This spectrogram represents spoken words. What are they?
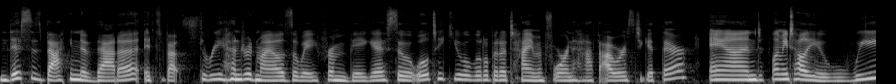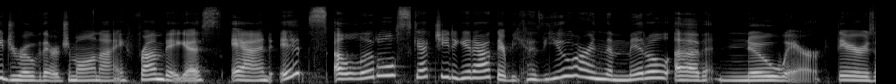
This is back in Nevada. It's about 300 miles away from Vegas, so it will take you a little bit of time four and a half hours to get there. And let me tell you, we drove there, Jamal and I, from Vegas, and it's a little sketchy to get out there because you are in the middle of nowhere. There's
